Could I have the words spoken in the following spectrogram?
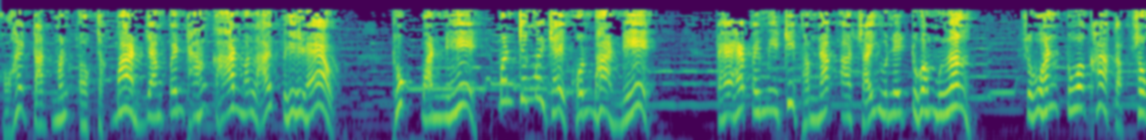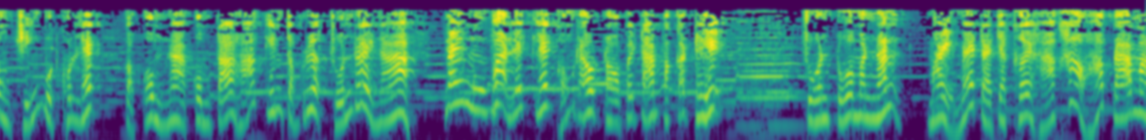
ขอให้ตัดมันออกจากบ้านอย่างเป็นทางการมาหลายปีแล้ว ทุกวันนี้มันจึงไม่ใช่คนบ้านนี้ แต่ไปมีที่พำนักอาศัยอยู่ในตัวเมือง ส่วนตัวข้ากับส่งฉิงบุตรคนเล็ก ก็ก้มหน้าก้มตาหากินกับเรือกสวนไร่นา ในหมู่บ้านเล็กๆของเราต่อไปตามปกติ ส่วนตัวมันนั้นไม่แม้แต่จะเคยหาข้าวหาปลามา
